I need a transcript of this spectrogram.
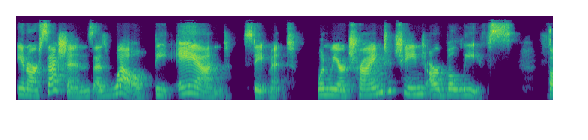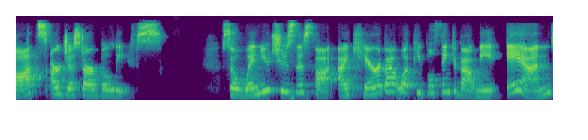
in our sessions as well. The and statement when we are trying to change our beliefs Thoughts are just our beliefs. So when you choose this thought, I care about what people think about me and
